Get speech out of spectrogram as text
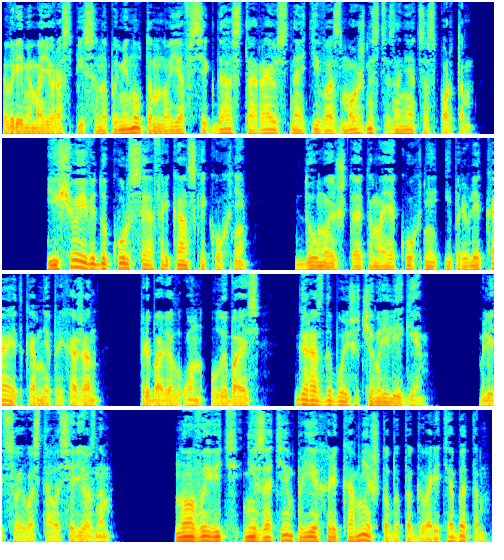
Время мое расписано по минутам, но я всегда стараюсь найти возможность заняться спортом. Еще я веду курсы африканской кухни. Думаю, что эта моя кухня и привлекает ко мне прихожан, — прибавил он, улыбаясь, — гораздо больше, чем религия. Лицо его стало серьезным. Но вы ведь не затем приехали ко мне, чтобы поговорить об этом.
